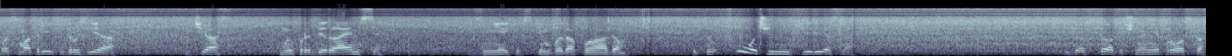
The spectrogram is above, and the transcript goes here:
Посмотрите, друзья, сейчас мы пробираемся к Змейхевским водопадам. Это очень интересно и достаточно непросто.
